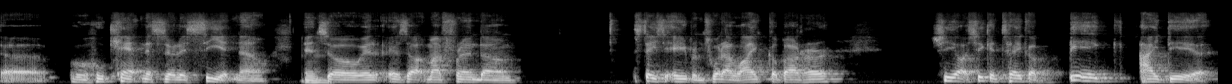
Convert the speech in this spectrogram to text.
uh, who can't necessarily see it now. Mm-hmm. And so, it, as uh, my friend um, Stacey Abrams, what I like about her, she uh, she can take a big idea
